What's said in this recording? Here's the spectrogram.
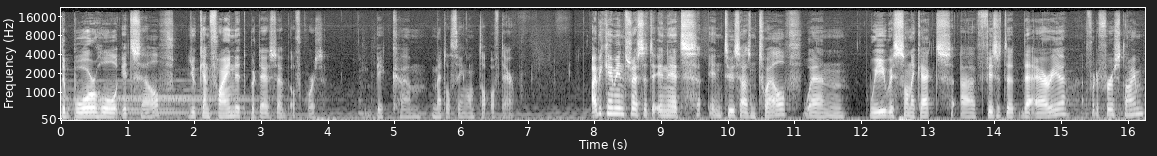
the borehole itself. You can find it, but there's a, of course, a big um, metal thing on top of there. I became interested in it in 2012 when we with Sonic Acts uh, visited the area for the first time.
